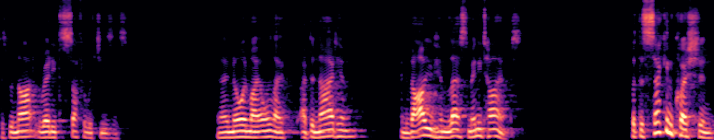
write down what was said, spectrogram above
because we're not ready to suffer with Jesus. And I know in my own life, I've denied him and valued him less many times. But the second question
